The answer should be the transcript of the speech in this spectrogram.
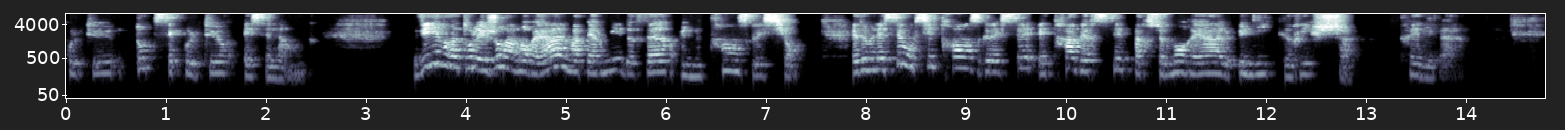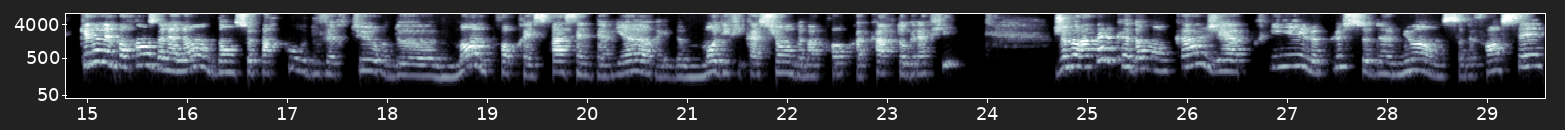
cultures et ces langues. Vivre tous les jours à Montréal m'a permis de faire une transgression et de me laisser aussi transgresser et traverser par ce Montréal unique, riche, très divers. Quelle est l'importance de la langue dans ce parcours d'ouverture de mon propre espace intérieur et de modification de ma propre cartographie? Je me rappelle que dans mon cas, j'ai appris le plus de nuances de français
